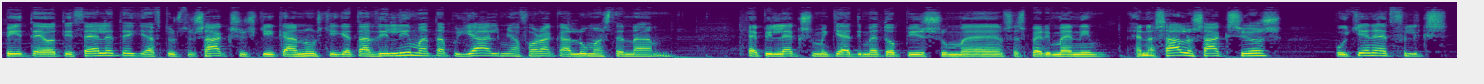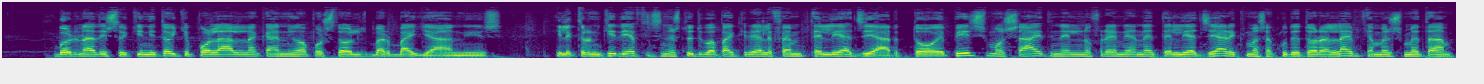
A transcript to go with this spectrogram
Πείτε ό,τι θέλετε για αυτούς τους άξιους και ικανούς και για τα διλήμματα που για άλλη μια φορά καλούμαστε να επιλέξουμε και αντιμετωπίσουμε. Σας περιμένει ένας άλλος άξιος που και Netflix μπορεί να δεις στο κινητό και πολλά άλλα να κάνει ο Αποστόλης Μπαρμπαγιάννης. Η ηλεκτρονική διεύθυνση είναι στο papakirialfm.gr. Το επίσημο site είναι ελληνοφρένια.net.gr. Εκεί μας ακούτε τώρα live και αμέσως μετά,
